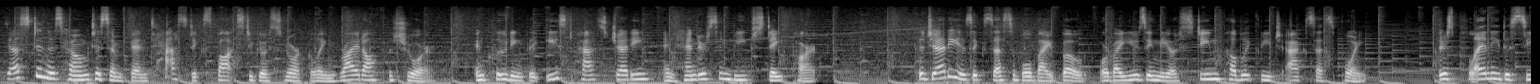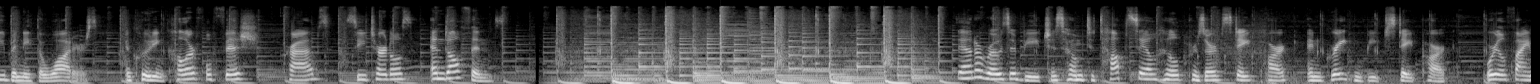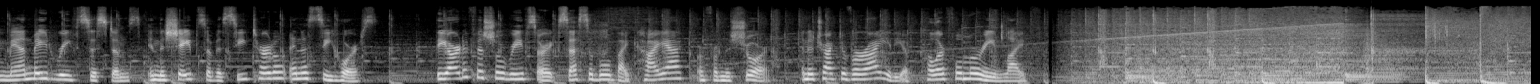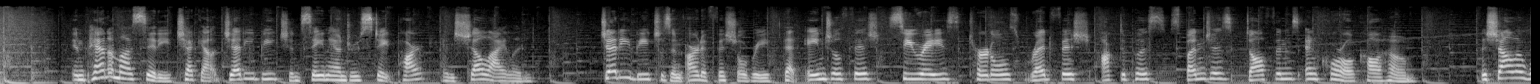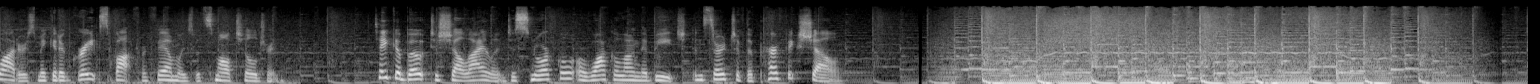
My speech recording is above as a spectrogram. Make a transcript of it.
Destin is home to some fantastic spots to go snorkeling right off the shore, including the East Pass Jetty and Henderson Beach State Park. The jetty is accessible by boat or by using the Osteen Public Beach Access Point. There's plenty to see beneath the waters, including colorful fish, crabs, sea turtles, and dolphins. Santa Rosa Beach is home to Topsail Hill Preserve State Park and Grayton Beach State Park, where you'll find man made reef systems in the shapes of a sea turtle and a seahorse. The artificial reefs are accessible by kayak or from the shore and attract a variety of colorful marine life. In Panama City, check out Jetty Beach and St. Andrews State Park and Shell Island. Jetty Beach is an artificial reef that angelfish, sea rays, turtles, redfish, octopus, sponges, dolphins, and coral call home. The shallow waters make it a great spot for families with small children. Take a boat to Shell Island to snorkel or walk along the beach in search of the perfect shell.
